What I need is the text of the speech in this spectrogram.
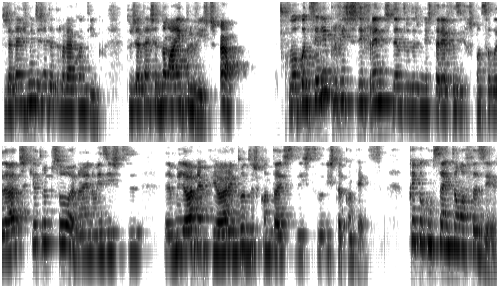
tu já tens muita gente a trabalhar contigo, tu já tens. Não há imprevistos. Ah, vão acontecer imprevistos diferentes dentro das minhas tarefas e responsabilidades que outra pessoa, não é? Não existe eh, melhor nem pior, em todos os contextos isto, isto acontece. O que é que eu comecei então a fazer?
